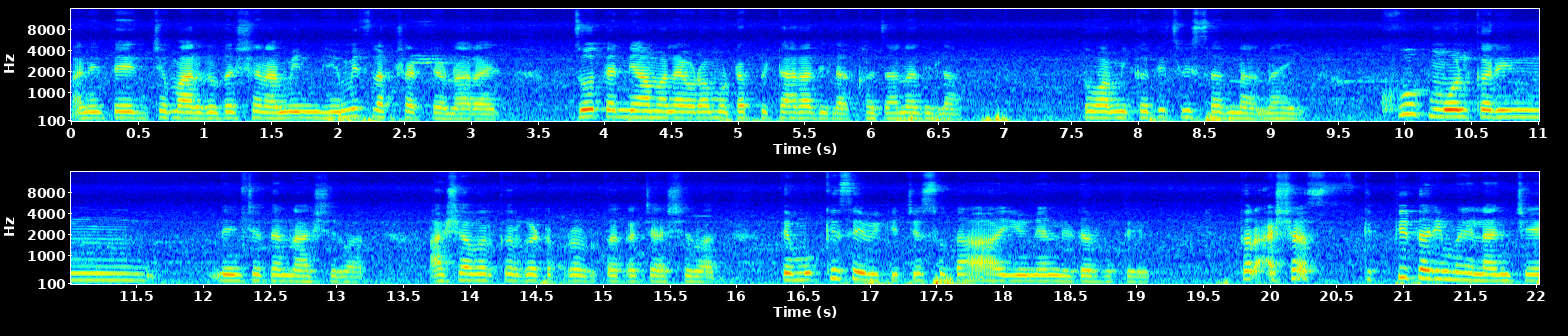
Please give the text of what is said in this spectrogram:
आणि त्यांचे मार्गदर्शन आम्ही नेहमीच लक्षात ठेवणार आहेत. जो त्यांनी आम्हाला एवढा मोठा पिटारा दिला खजाना दिला तो आम्ही कधीच विसरणार नाही. खूप मोलकरीन यांचे त्यांना आशीर्वाद आशा वर्कर गटप्रवर्तकाचे आशीर्वाद ते मुख्य सेविकेचे सुद्धा युनियन लीडर होते. तर अशा कितीतरी महिलांचे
